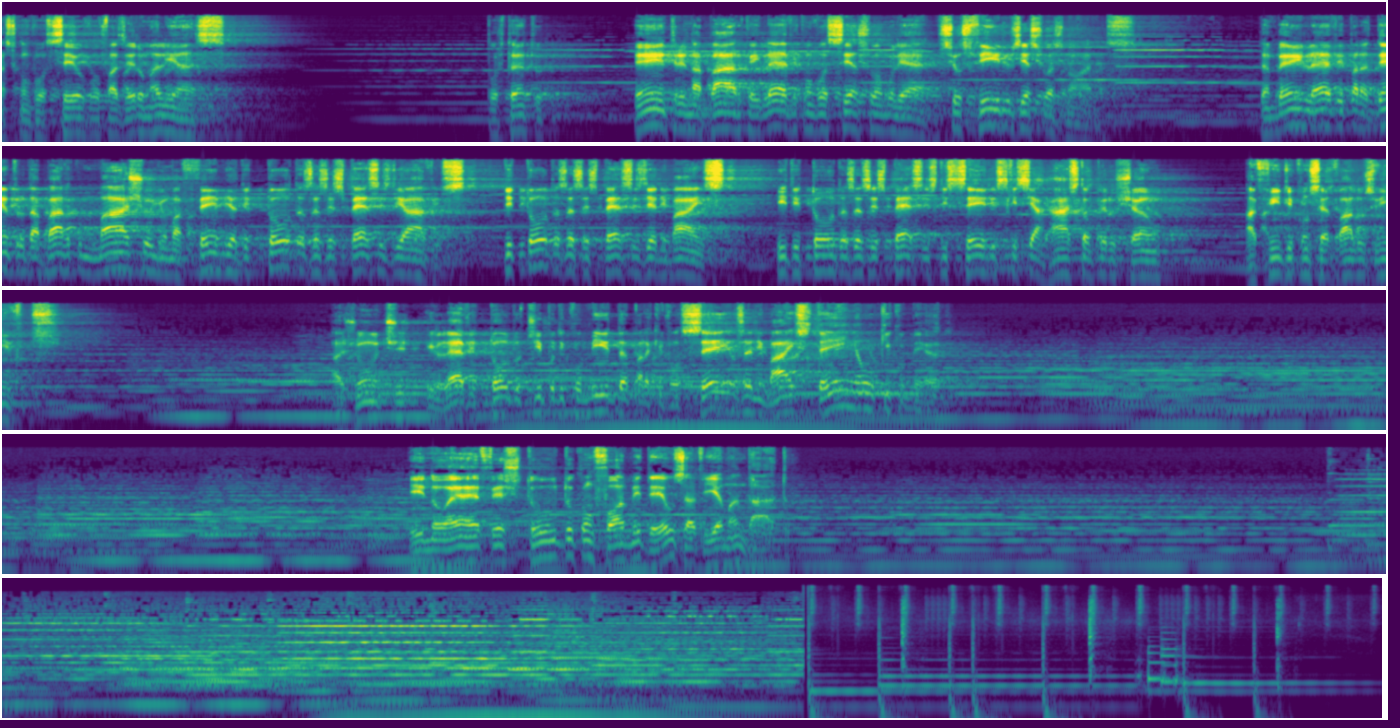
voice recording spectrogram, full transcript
mas com você eu vou fazer uma aliança. Portanto, entre na barca e leve com você a sua mulher, os seus filhos e as suas noras. Também leve para dentro da barca um macho e uma fêmea de todas as espécies de aves, de todas as espécies de animais e de todas as espécies de seres que se arrastam pelo chão, a fim de conservá-los vivos. Ajunte e leve todo tipo de comida para que você e os animais tenham o que comer. E Noé fez tudo conforme Deus havia mandado.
